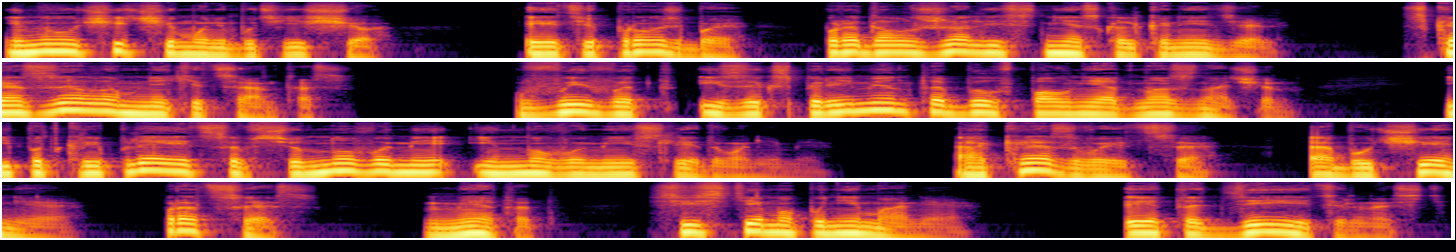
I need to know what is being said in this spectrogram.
и научить чему-нибудь еще. Эти просьбы продолжались несколько недель. Сказала мне Кицантос. Вывод из эксперимента был вполне однозначен и подкрепляется все новыми и новыми исследованиями. Оказывается, обучение – процесс, метод, система понимания. Это деятельность,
